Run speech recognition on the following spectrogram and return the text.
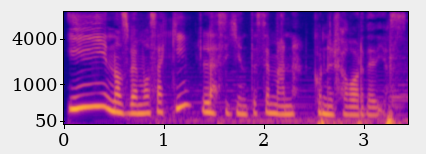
y nos vemos aquí la siguiente semana con el favor de Dios.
